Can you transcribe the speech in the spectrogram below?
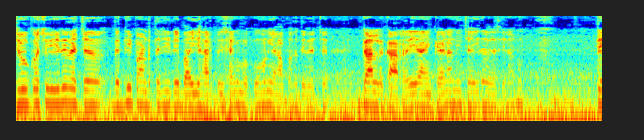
ਜੋ ਕੁਝ ਵੀ ਇਹਦੇ ਵਿੱਚ ਗੱਗੀ ਪੰਡਤ ਜੀ ਦੇ ਬਾਈ ਹਰਪ੍ਰੀਤ ਸਿੰਘ ਮੱਕੂ ਹੁਣੀ ਆਪਸ ਦੇ ਵਿੱਚ ਗੱਲ ਕਰ ਰਹੇ ਆ, ਐਂ ਕਹਿਣਾ ਨਹੀਂ ਚਾਹੀਦਾ ਵੈਸੇ ਇਹਨਾਂ ਨੂੰ। ਤੇ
